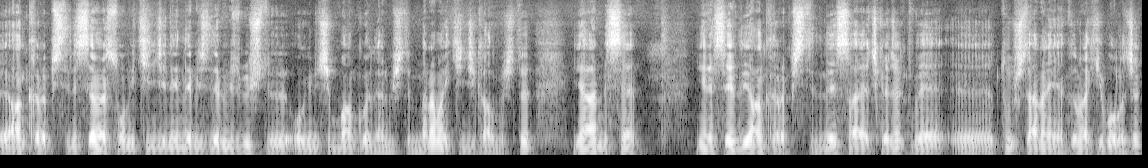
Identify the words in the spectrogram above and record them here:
E, Ankara pistini severse onu ikinciliğinde bizleri üzmüştü. O gün için banko önermiştim ben ama ikinci kalmıştı. Yarın ise yine sevdiği Ankara pistinde sahaya çıkacak ve e, en yakın rakibi olacak.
